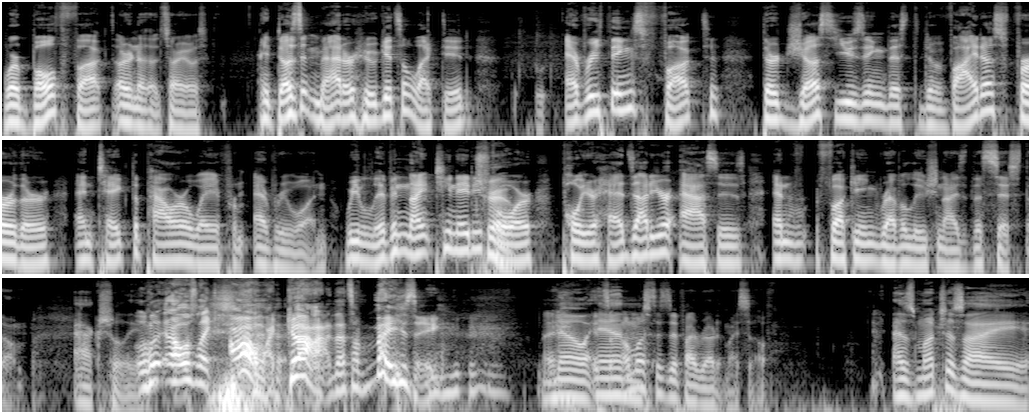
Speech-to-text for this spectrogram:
we're both fucked or no sorry it was it doesn't matter who gets elected. Everything's fucked. They're just using this to divide us further and take the power away from everyone. We live in 1984. Pull your heads out of your asses and fucking revolutionize the system. Actually, I was like, oh my god, that's amazing. No, it's and- almost as if I wrote it myself. as much as I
